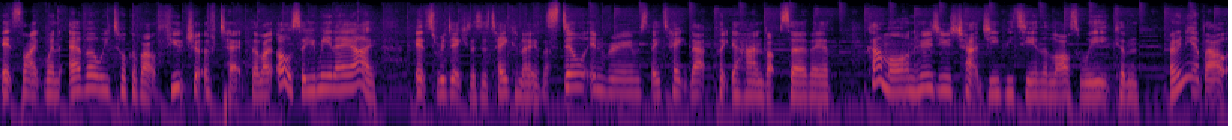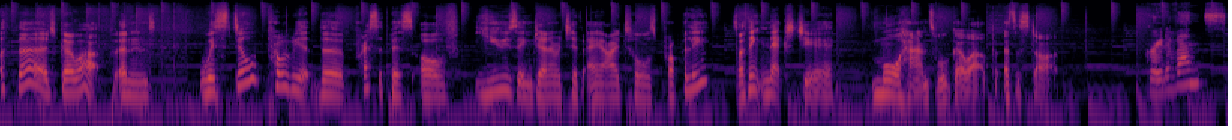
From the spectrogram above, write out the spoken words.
It's like whenever we talk about future of tech, they're like, oh, so you mean AI? It's ridiculous. It's taken over. Still in rooms, they take that put your hand up survey of, come on, who's used ChatGPT in the last week? And only about a third go up. And we're still probably at the precipice of using generative AI tools properly. So I think next year, more hands will go up as a start. Great events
